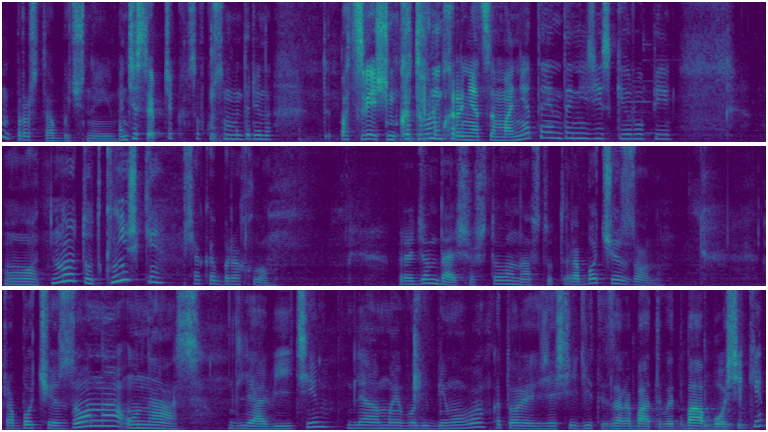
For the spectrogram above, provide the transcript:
Ну, просто обычный антисептик со вкусом мандарина. Подсвечник, в котором хранятся монеты индонезийские рупии. Вот. Ну, тут книжки, всякое барахло. Пройдем дальше. Что у нас тут? Рабочая зона. Рабочая зона у нас для Вити, для моего любимого, который здесь сидит и зарабатывает бабосики.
